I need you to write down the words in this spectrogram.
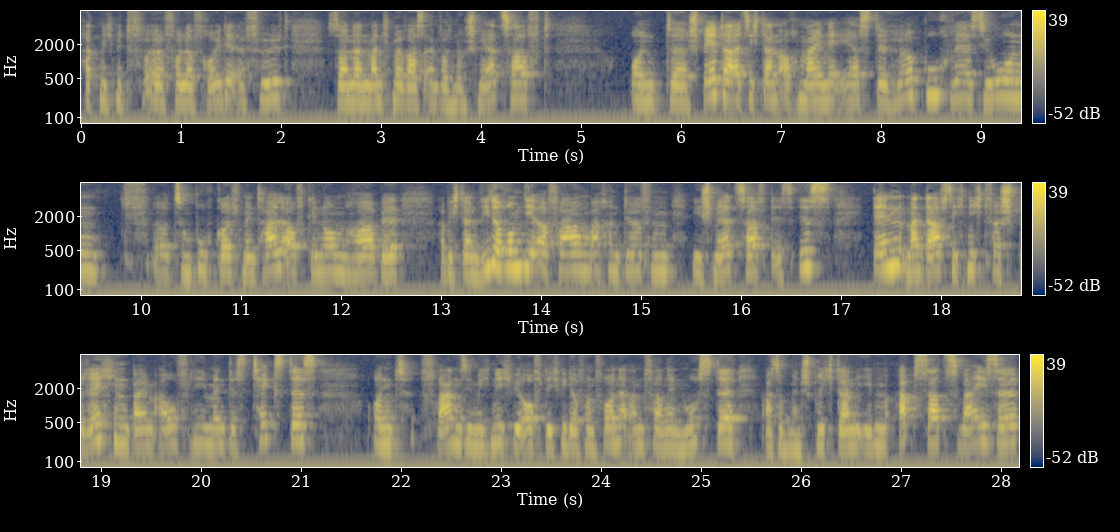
hat mich mit äh, voller Freude erfüllt, sondern manchmal war es einfach nur schmerzhaft. Und äh, später, als ich dann auch meine erste Hörbuchversion äh, zum Buch Golf Mental aufgenommen habe, habe ich dann wiederum die Erfahrung machen dürfen, wie schmerzhaft es ist. Denn man darf sich nicht versprechen beim Aufnehmen des Textes, und fragen Sie mich nicht, wie oft ich wieder von vorne anfangen musste. Also man spricht dann eben absatzweise,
